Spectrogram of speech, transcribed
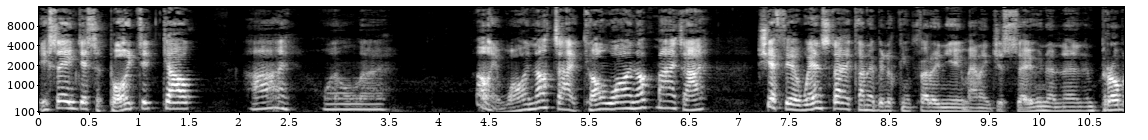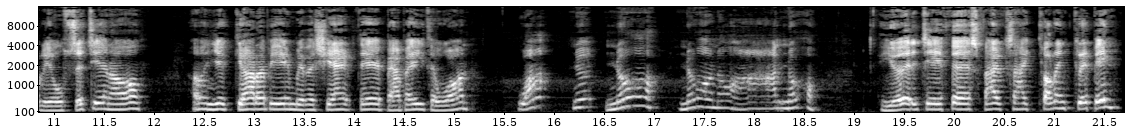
You seem disappointed, Cole. Aye, well, uh, I mean, why not, eh, Cole? Why not, mate, eh? Sheffield Wednesday are going to be looking for a new manager soon, and, and probably all City and all. I mean, you gotta be in with a shout there, Bab, the one. What? No, no, no, no, ah, no. You heard it here first, folks, eh, Colin Crippen?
